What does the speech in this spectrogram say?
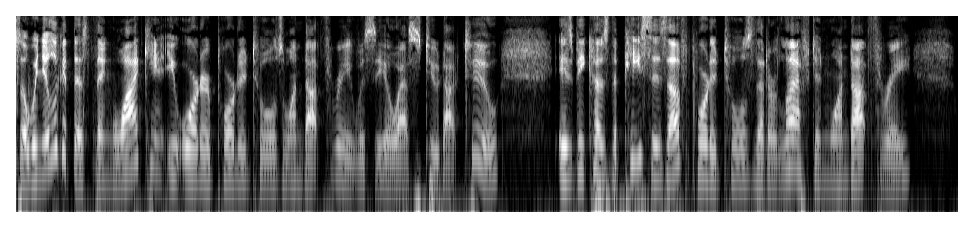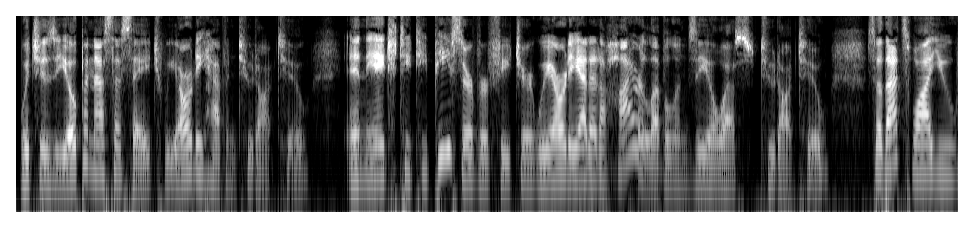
So when you look at this thing, why can't you order Ported Tools 1.3 with ZOS 2.2 is because the pieces of Ported Tools that are left in 1.3, which is the OpenSSH, we already have in 2.2, and the HTTP server feature, we already added a higher level in ZOS 2.2. So that's why you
